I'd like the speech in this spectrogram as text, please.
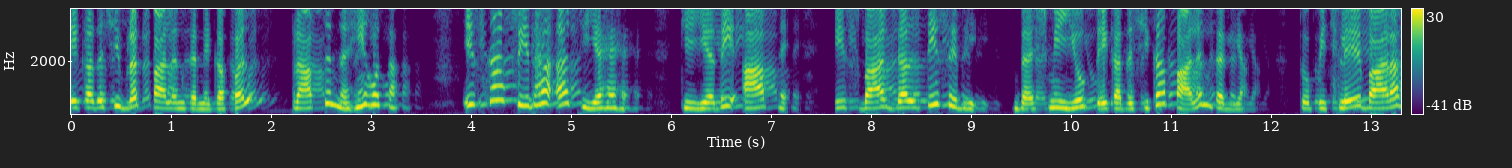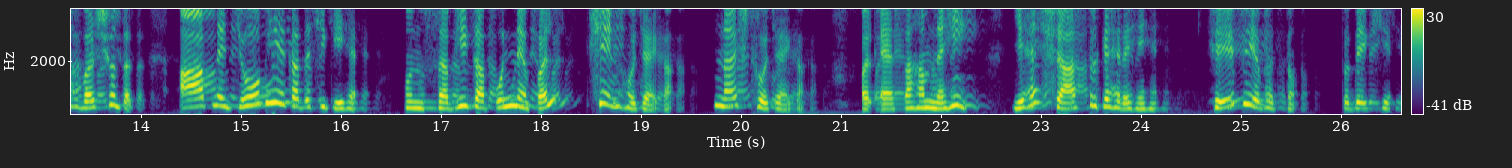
एकादशी व्रत पालन करने का फल प्राप्त नहीं होता। इसका सीधा अर्थ यह है कि यदि आपने इस बार गलती से भी दशमी युक्त एकादशी का पालन कर लिया तो पिछले बारह वर्षों तक आपने जो भी एकादशी की है उन सभी का पुण्य फल क्षीण हो जाएगा नष्ट हो जाएगा। और ऐसा हम नहीं यह शास्त्र कह रहे हैं। हे। प्रिय भक्तों तो देखिए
